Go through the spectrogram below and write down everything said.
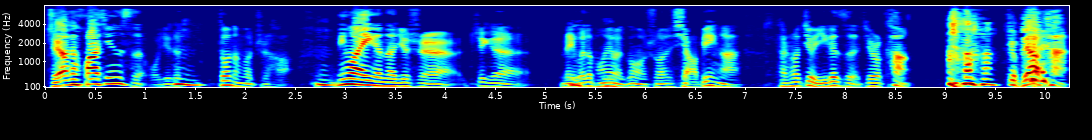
只要他花心思，我觉得都能够治好。嗯。另外一个呢，就是这个美国的朋友也跟我说，小病啊，他说就一个字，就是抗。就不要看，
